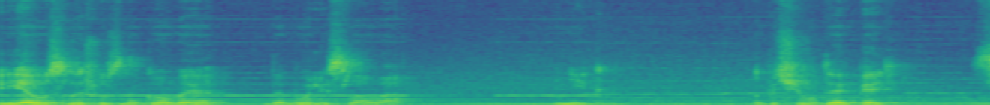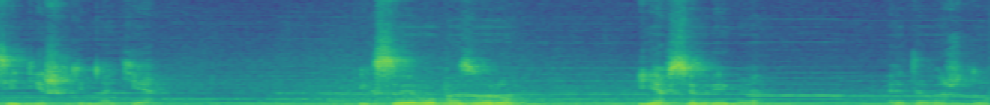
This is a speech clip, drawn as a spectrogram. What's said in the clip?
и я услышу знакомые до боли слова. «Ник, ну почему ты опять сидишь в темноте. И к своему позору я все время этого жду.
